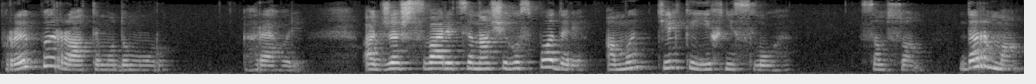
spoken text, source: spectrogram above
припиратиму до муру. Грегорі. Адже ж сваряться наші господарі, а ми тільки їхні слуги. Самсон. Дарма,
